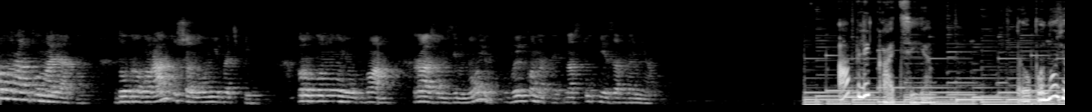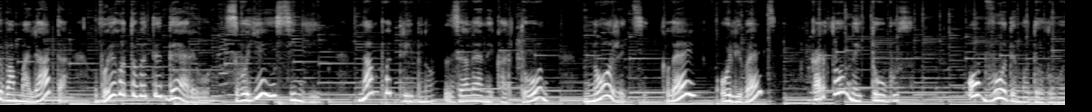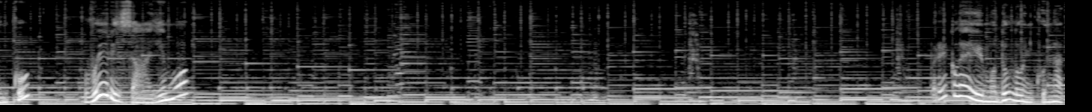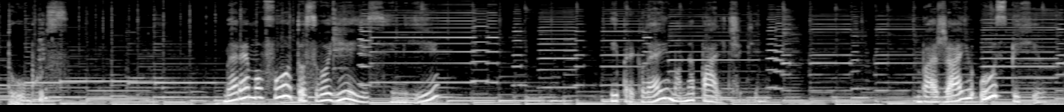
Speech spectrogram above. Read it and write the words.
Доброго ранку, малята! Доброго ранку, шановні батьки! Пропоную вам разом зі мною виконати наступні завдання. Аплікація. Пропоную вам малята виготовити дерево своєї сім'ї. Нам потрібно зелений картон, ножиці, клей, олівець, картонний тубус. Обводимо долоньку, вирізаємо. Приклеюємо долоньку на тубус. Беремо фото своєї сім'ї і приклеїмо на пальчики. Бажаю успіхів!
